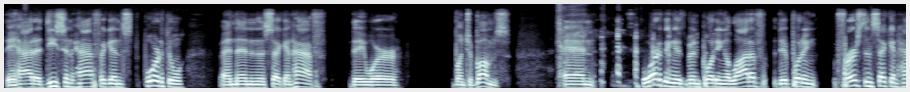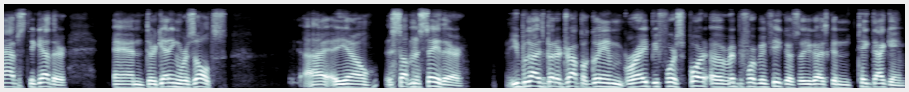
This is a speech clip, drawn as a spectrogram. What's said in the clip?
They had a decent half against Porto, and then in the second half, they were a bunch of bums. And Sporting has been putting a lot of they're putting first and second halves together, and they're getting results. Uh, you know, there's something to say there. You guys better drop a game right before sport, uh, right before Benfica, so you guys can take that game.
